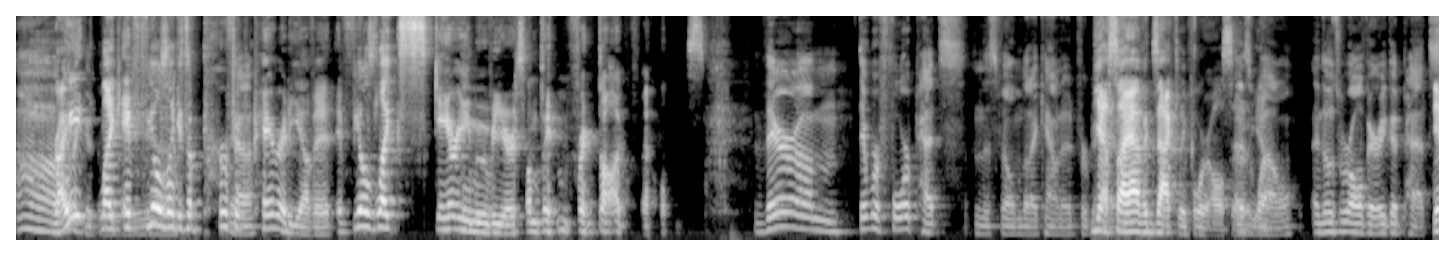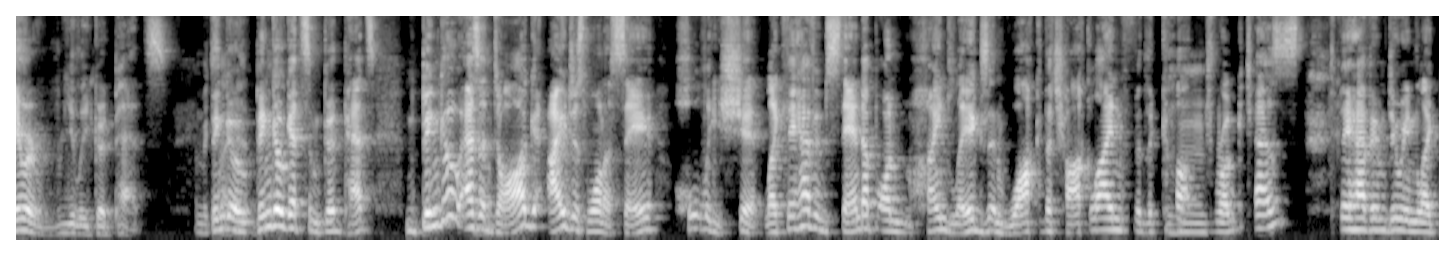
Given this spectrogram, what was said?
Oh, right? Like it feels yeah. like it's a perfect Yeah. parody of it. It feels like scary movie or something for dog films. There, um, there were four pets in this film that I counted for. Yes, I have exactly four also as yeah. well, and those were all very good pets. They were really good pets. I'm excited. Bingo, Bingo gets some good pets. Bingo as a dog, I just want to say, holy shit! Like they have him stand up on hind legs and walk the chalk line for the cop Mhm. drunk test. They have him doing like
